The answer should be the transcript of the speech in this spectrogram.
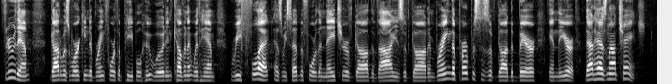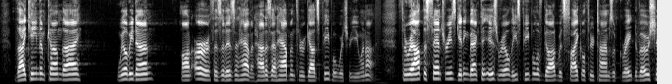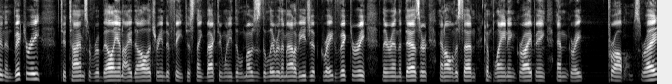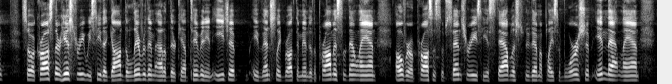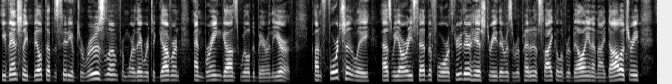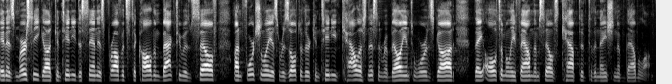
Through them, God was working to bring forth a people who would, in covenant with Him, reflect, as we said before, the nature of God, the values of God, and bring the purposes of God to bear in the earth. That has not changed. Thy kingdom come, thy will be done on earth as it is in heaven. How does that happen? Through God's people, which are you and I. Throughout the centuries, getting back to Israel, these people of God would cycle through times of great devotion and victory to times of rebellion, idolatry, and defeat. Just think back to when he, Moses delivered them out of Egypt, great victory. They're in the desert, and all of a sudden, complaining, griping, and great problems, right? So, across their history, we see that God delivered them out of their captivity in Egypt, eventually brought them into the promised land. Over a process of centuries, He established through them a place of worship in that land, eventually built up the city of Jerusalem from where they were to govern and bring God's will to bear in the earth. Unfortunately, as we already said before, through their history, there was a repetitive cycle of rebellion and idolatry. In His mercy, God continued to send His prophets to call them back to Himself. Unfortunately, as a result of their continued callousness and rebellion towards God, they ultimately found themselves captive to the nation of Babylon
